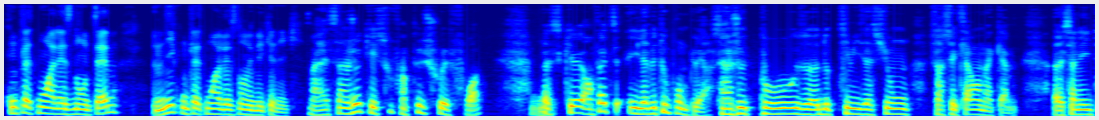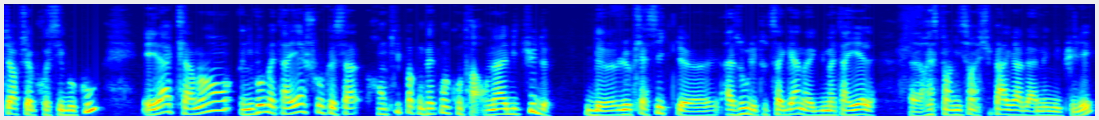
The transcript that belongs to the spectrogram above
complètement à l'aise dans le thème, ni complètement à l'aise dans les mécaniques. Ouais, C'est un jeu qui souffre un peu de chaud et froid. Mm. Parce que en fait, il avait tout pour me plaire. C'est un jeu de pause, d'optimisation. Ça, c'est clairement ma cam. Euh, c'est un éditeur que j'apprécie beaucoup. Et là, clairement, au niveau matériel, je trouve que ça remplit pas complètement le contrat. On a l'habitude de le classique le Azul et toute sa gamme avec du matériel euh, resplendissant et super agréable à manipuler.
